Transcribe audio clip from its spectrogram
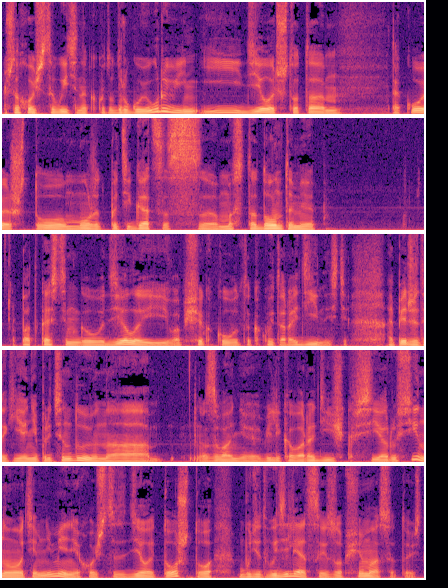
что хочется выйти на какой-то другой уровень и делать что-то такое, что может потягаться с мастодонтами подкастингового дела и вообще какого-то какой-то радийности. Опять же таки, я не претендую на звание великого радийщика всей Руси, но тем не менее хочется сделать то, что будет выделяться из общей массы. То есть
